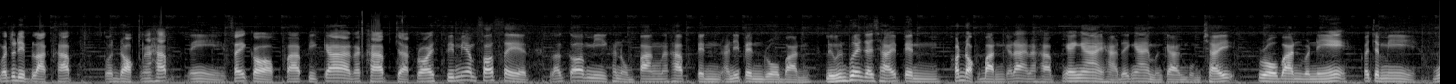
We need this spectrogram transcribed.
วัตถุดิบหลักครับ ตัวดอกนะครับ นี่ไส้กรอกปาปริก้านะครับ จาก Royce Premium Sausage แล้วก็มีขนมปังนะครับ เป็นอันนี้เป็นโรบัน หรือเพื่อนๆจะใช้เป็นฮอทดอกบันก็ได้นะครับ ง่ายๆ หาได้ง่ายเหมือนกันผมใช้โรบันวันนี้ก็จะมีหมู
